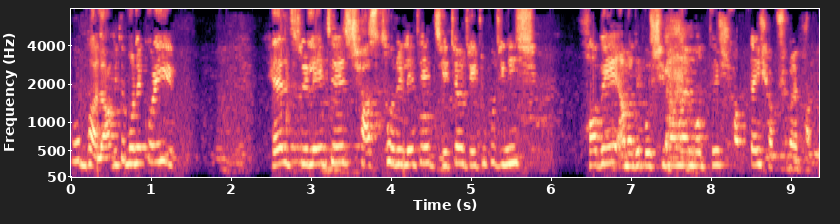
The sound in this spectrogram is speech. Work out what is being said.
খুব ভালো। আমি তো মনে করি হেলথ রিলেটেড স্বাস্থ্য রিলেটেড যেটা, যেটুকু জিনিস হবে আমাদের পশ্চিমবাংলার মধ্যে, সবটাই সবসময় ভালো।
